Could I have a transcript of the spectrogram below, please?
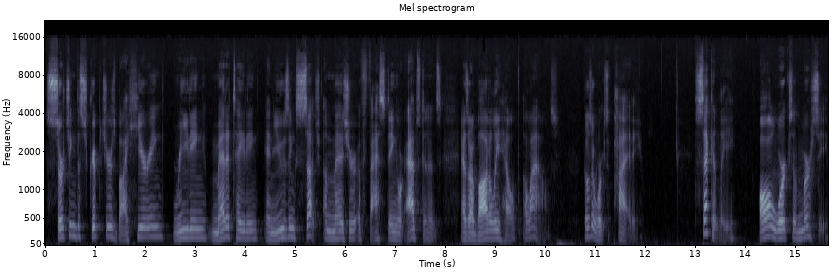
searching the scriptures by hearing, reading, meditating, and using such a measure of fasting or abstinence as our bodily health allows. Those are works of piety. Secondly, all works of mercy,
